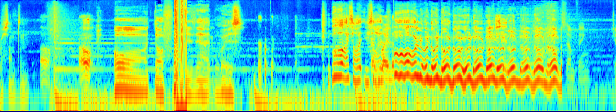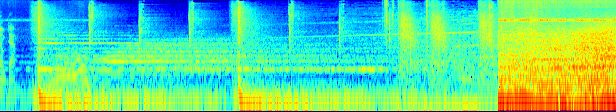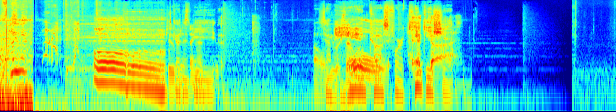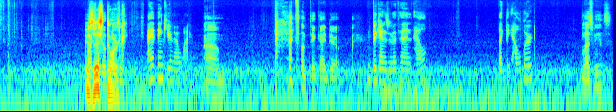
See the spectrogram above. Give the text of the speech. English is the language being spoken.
or something. Oh. Oh. Oh, what the fuck is that, boys? oh, I saw it. You saw it. Oh no no no no no no no no no no no no. Something jumped out. Oh, it's gonna Stupidest thing be handcuffs for kinky heck, shit. uh, Who's this dork? music? I think you know why. Um, I don't think I do. It begins with an L. Like the L word. Lesbians?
